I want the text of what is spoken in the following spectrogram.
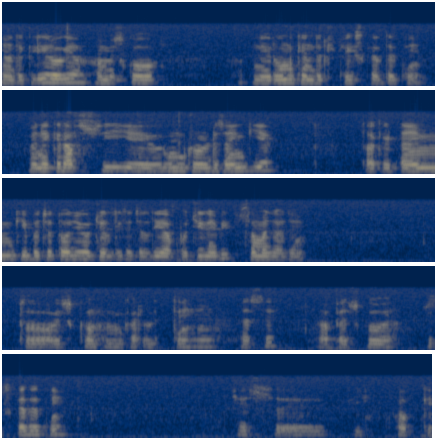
यहाँ तक क्लियर हो गया। हम इसको अपने रूम के अंदर फिक्स कर देते हैं। मैंने एक रफ सी ये रूम डिज़ाइन किया ताकि टाइम की बचत हो जाए और जल्दी से जल्दी आपको चीज़ें भी समझ आ जाएँ। तो इसको हम कर लेते हैं ऐसे। यहाँ पे इसको फिक्स कर देते हैं। ओके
